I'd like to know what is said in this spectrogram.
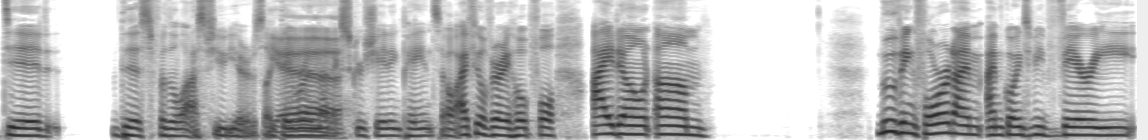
did this for the last few years, like they were in that excruciating pain. So I feel very hopeful. I don't, um, moving forward, I'm, I'm going to be very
